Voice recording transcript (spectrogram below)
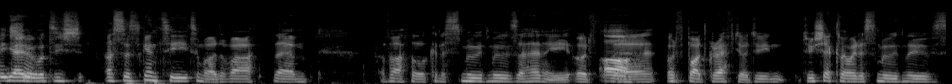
Fi'n siŵr. Os oes gen ti, ti'n modd, y fath, um, y fath o kind of smooth moves a hynny wrth, oh. uh, wrth bod grefftio, dwi'n dwi eisiau clywed y smooth moves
